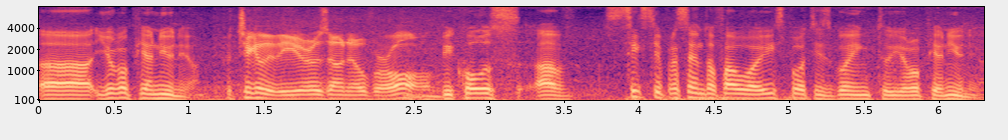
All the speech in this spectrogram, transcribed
uh, European Union. Particularly the Eurozone overall. Because of 60% of our export is going to European Union.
